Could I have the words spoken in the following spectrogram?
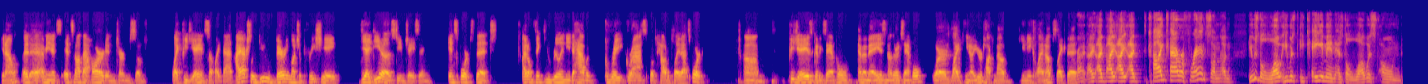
You know, it, I mean, it's it's not that hard in terms of like PGA and stuff like that. I actually do very much appreciate the idea of steam chasing in sports that I don't think you really need to have a great grasp of how to play that sport. Um, PGA is a good example. MMA is another example where, like, you know, you were talking about unique lineups like that. Right. I, I, I, I, Kai Kara France on, on, he was the low, he was, he came in as the lowest owned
